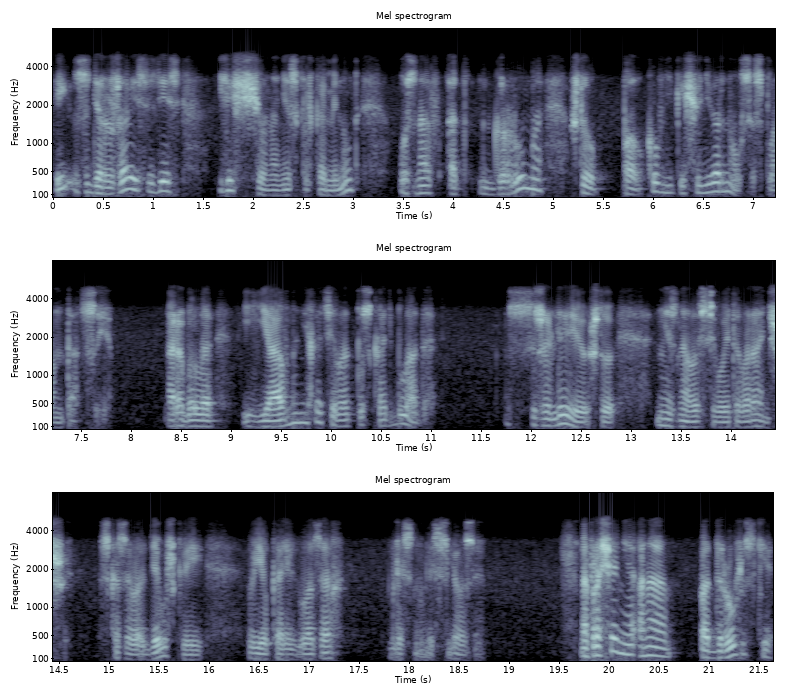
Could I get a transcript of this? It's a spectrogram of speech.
и задержались здесь еще на несколько минут, узнав от Грума, что полковник еще не вернулся с плантации. Арабелла явно не хотела отпускать Блада. «Сожалею, что не знала всего этого раньше», — сказала девушка и в ее карих глазах блеснули слезы. На прощание она подружески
